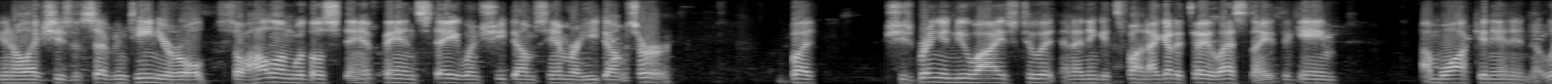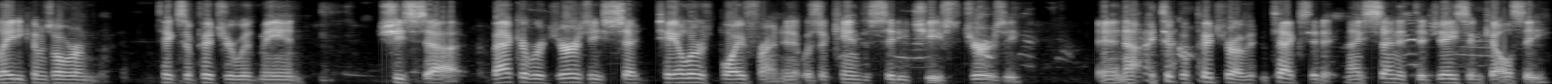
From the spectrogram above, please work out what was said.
you know, like she's a 17 year old. So how long will those fans stay when she dumps him or he dumps her? But she's bringing new eyes to it, and I think it's fun. I got to tell you, last night at the game, I'm walking in, and a lady comes over and takes a picture with me, and she's uh, back of her jersey said Taylor's boyfriend, and it was a Kansas City Chiefs jersey. And uh, I took a picture of it and texted it, and I sent it to Jason Kelce.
